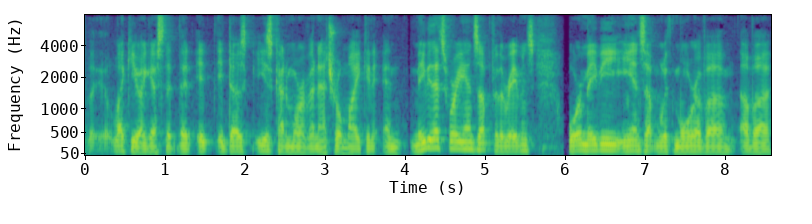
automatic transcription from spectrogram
like you, I guess that that it, it does. He's kind of more of a natural Mike, and and maybe that's where he ends up for the Ravens, or maybe he ends up with more of a of a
